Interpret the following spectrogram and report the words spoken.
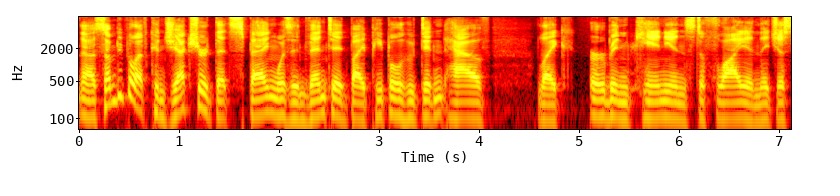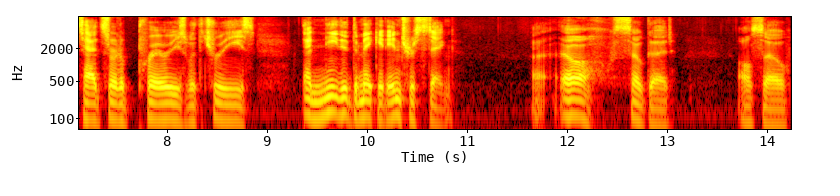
Now, some people have conjectured that Sbang was invented by people who didn't have like urban canyons to fly in. They just had sort of prairies with trees and needed to make it interesting. Uh, oh, so good. Also,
